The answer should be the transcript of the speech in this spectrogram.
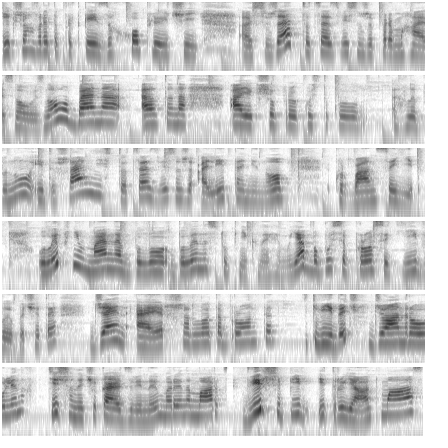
Якщо говорити про такий захоплюючий е, сюжет, то це, звісно ж, перемагає знову і знову Бена Елтона. А якщо про якусь таку глибину і душевність, то це, звісно ж, Аліта Ніно Курбан Саїд. У липні в мене було, були наступні книги. Моя бабуся просить її вибачити: Джейн Ейр Шарлота Бронте. Квідич Джоан Роулінг, ті, що не чекають з війни Марина Маркс, Двір шипів і троянд Маас,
